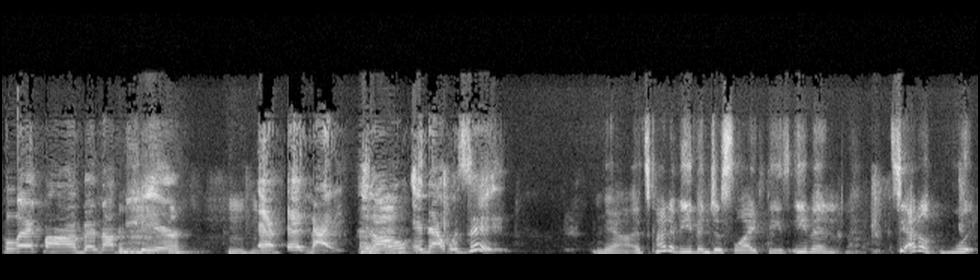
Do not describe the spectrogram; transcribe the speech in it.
black behind better not be there mm-hmm. at, at night, you mm-hmm. know, and that was it. Yeah, it's kind of even just like these even see, I don't would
